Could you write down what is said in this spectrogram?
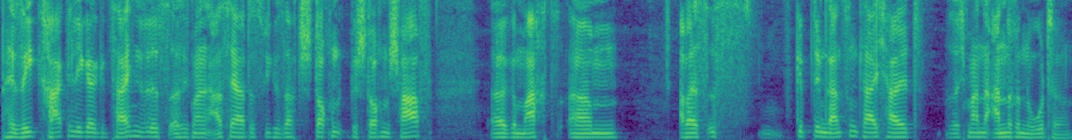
per se krakeliger gezeichnet ist. Also ich meine, Asia hat es, wie gesagt, stochen, gestochen scharf äh, gemacht. Ähm, aber es ist, gibt dem Ganzen gleich halt, sag ich mal, eine andere Note.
